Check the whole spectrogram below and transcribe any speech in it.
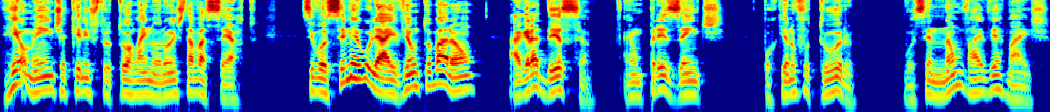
Realmente aquele instrutor lá em Noronha estava certo. Se você mergulhar e ver um tubarão, agradeça. É um presente, porque no futuro você não vai ver mais.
